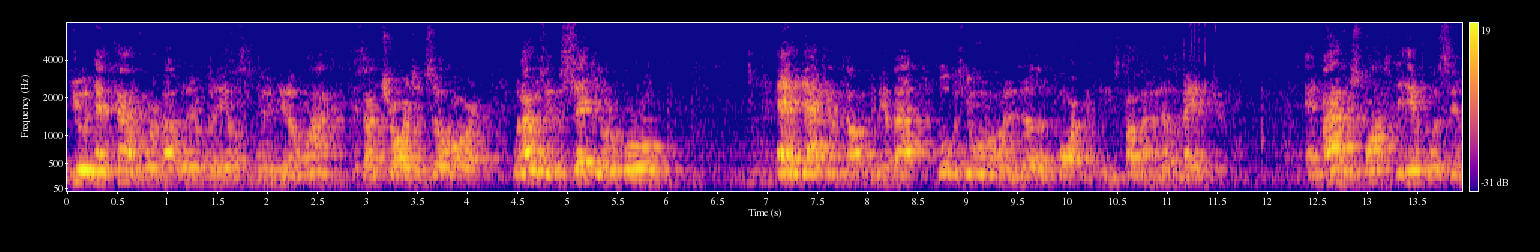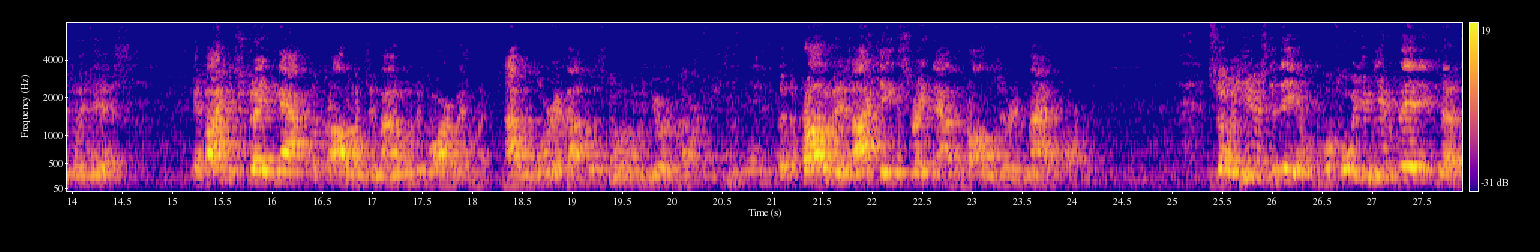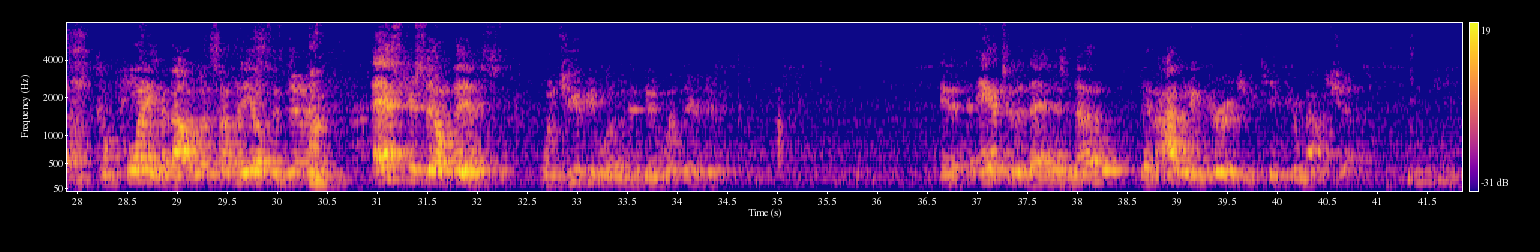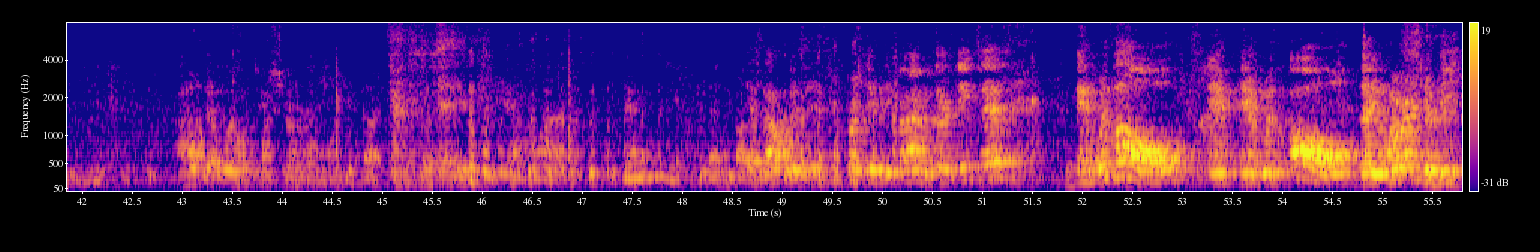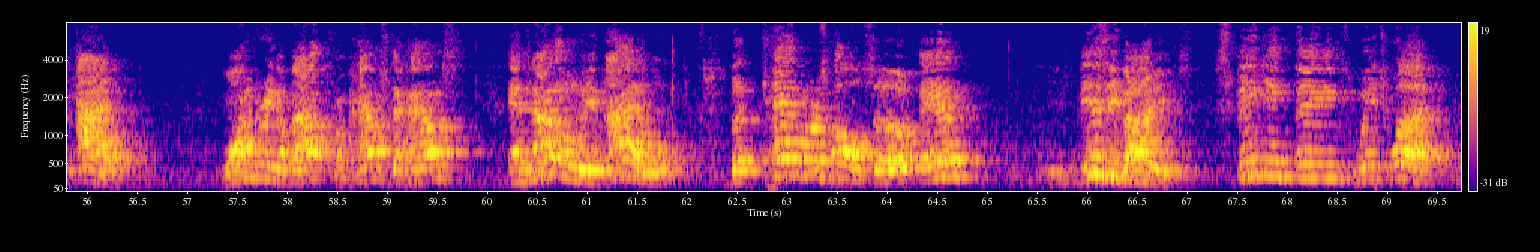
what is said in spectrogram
You wouldn't have time to worry about what everybody else is doing. You know why? Because I'm charging so hard. When I was in the secular world, I had a guy come talk to me about what was going on in another department. He was talking about another manager. And my response to him was simply this. If I could straighten out the problems in my own department, I would worry about what's going on in your department. But the problem is I can't straighten out the problems that are in my department. So here's the deal. Before you get ready to complain about what somebody else is doing, ask yourself this. would you be willing to do what they're doing? And if the answer to that is no, then I would encourage you to keep your mouth shut. I hope that wasn't too strong. But that is the reality. Okay? That's not all it says. First Timothy five and thirteen says, and withal, and, and with all, they learn to be idle, wandering about from house to house, and not only idle, but tattlers also, and busybodies, speaking things which what?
